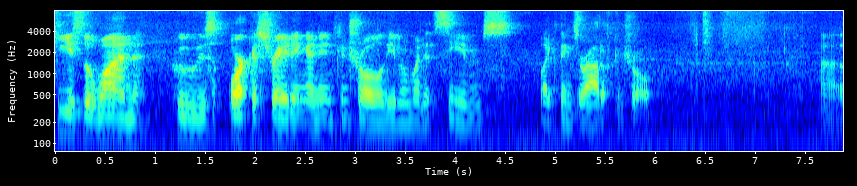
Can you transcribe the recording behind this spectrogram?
He's the one who's orchestrating and in control even when it seems like things are out of control. Uh,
